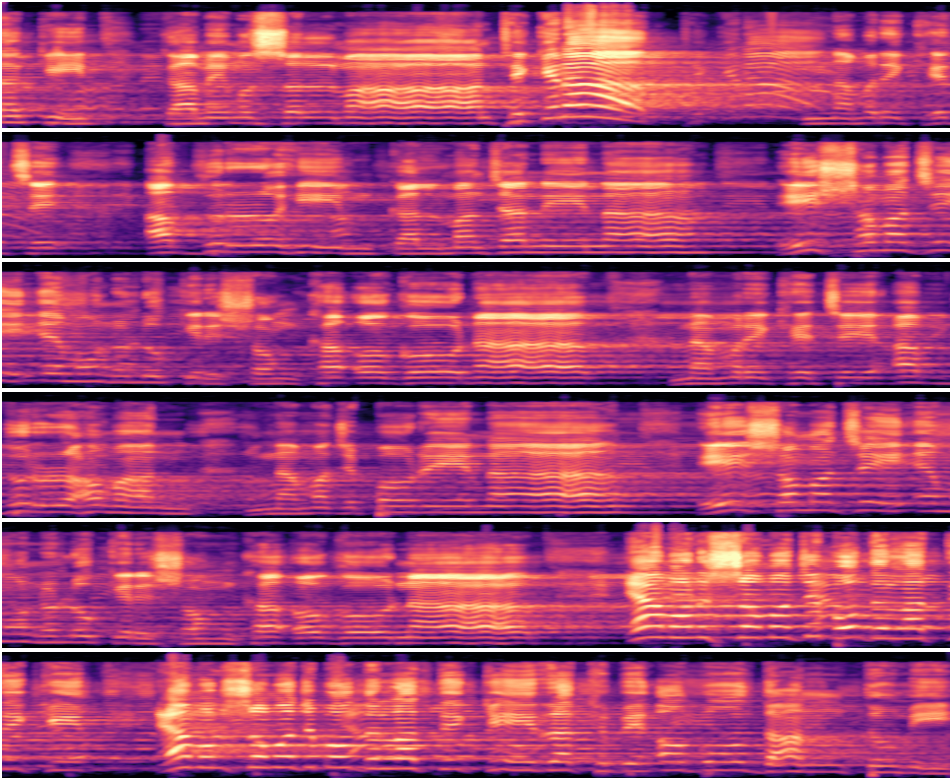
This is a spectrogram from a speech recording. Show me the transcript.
নাকি কামে মুসলমান? ঠিক না নাম রেখেছে আব্দুর রহিম কালমা জানে না। এই সমাজে এমন লোকের সংখ্যা অগোনা নাম রেখেছে আব্দুর রহমান, নামাজ পড়ে না। এই সমাজে এমন লোকের সংখ্যা অগোনা এমন সমাজ বদলাতে কি এমন সমাজ বদলাতে কে রাখবে অবদান তুমি?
